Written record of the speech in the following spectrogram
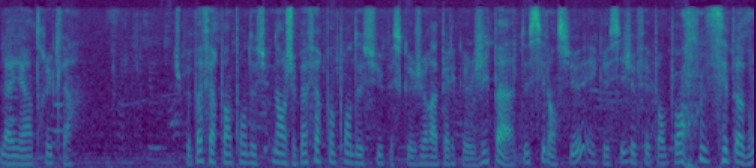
Là, il y a un truc là. Je peux pas faire pampan dessus. Non, je vais pas faire pampan dessus parce que je rappelle que j'ai pas de silencieux et que si je fais pampan, c'est pas bon.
